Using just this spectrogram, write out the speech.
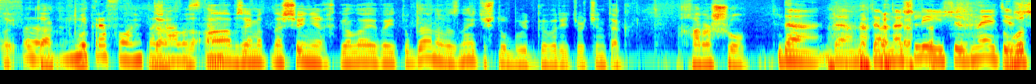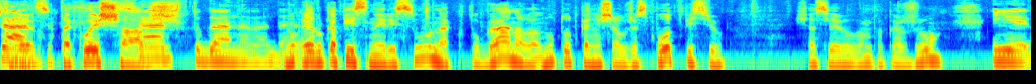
в, Ой, э, так, в вот. микрофон, Да, пожалуйста. а о взаимоотношениях Галаева и Туганова, знаете, что будет говорить очень так хорошо? Да, да, мы там нашли еще, знаете, вот э, шарж. такой шарж. Шарж Туганова, да. Ну, э, рукописный рисунок Туганова, ну, тут, конечно, уже с подписью. Сейчас я его вам покажу. И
